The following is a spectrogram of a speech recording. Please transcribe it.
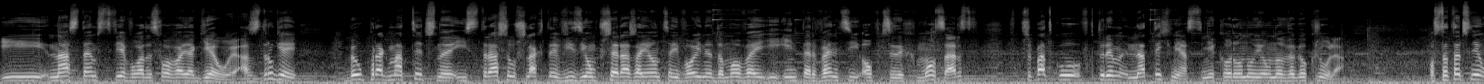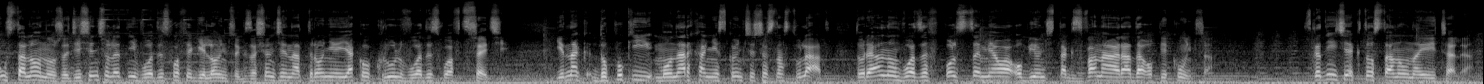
i następstwie Władysława Jagiełły, a z drugiej był pragmatyczny i straszył szlachtę wizją przerażającej wojny domowej i interwencji obcych mocarstw w przypadku, w którym natychmiast nie koronują nowego króla. Ostatecznie ustalono, że dziesięcioletni Władysław Jagiellończyk zasiądzie na tronie jako król Władysław III. Jednak dopóki monarcha nie skończy 16 lat, to realną władzę w Polsce miała objąć tak zwana Rada Opiekuńcza. Zgadnijcie, kto stanął na jej czele.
